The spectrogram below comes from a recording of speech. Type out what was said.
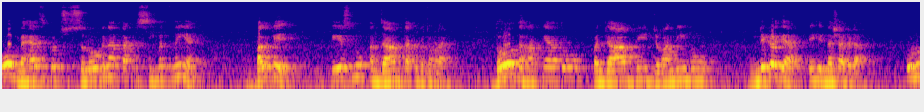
ਉਹ ਮਹਿਜ਼ ਕੁਝ ਸਲੋਗਨਾਂ ਤੱਕ ਸੀਮਿਤ ਨਹੀਂ ਹੈ, ਬਲਕਿ ਇਸ ਨੂੰ ਅੰਜਾਮ ਤੱਕ ਪਹੁੰਚਾਉਣਾ ਹੈ। ਦੋ ਦਹਾਕਿਆਂ ਤੋਂ ਪੰਜਾਬ ਦੀ ਜਵਾਨੀ ਨੂੰ ਨਿਕਲ ਗਿਆ ਇਹ ਨਸ਼ਾ ਜਿਹੜਾ, ਉਹਨੂੰ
